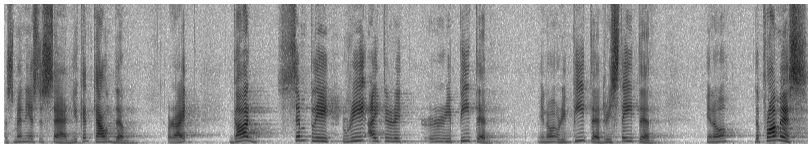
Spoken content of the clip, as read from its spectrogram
as many as the sand. You can count them. All right? God simply reiterated, repeated, you know, repeated, restated, you know, the promise.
